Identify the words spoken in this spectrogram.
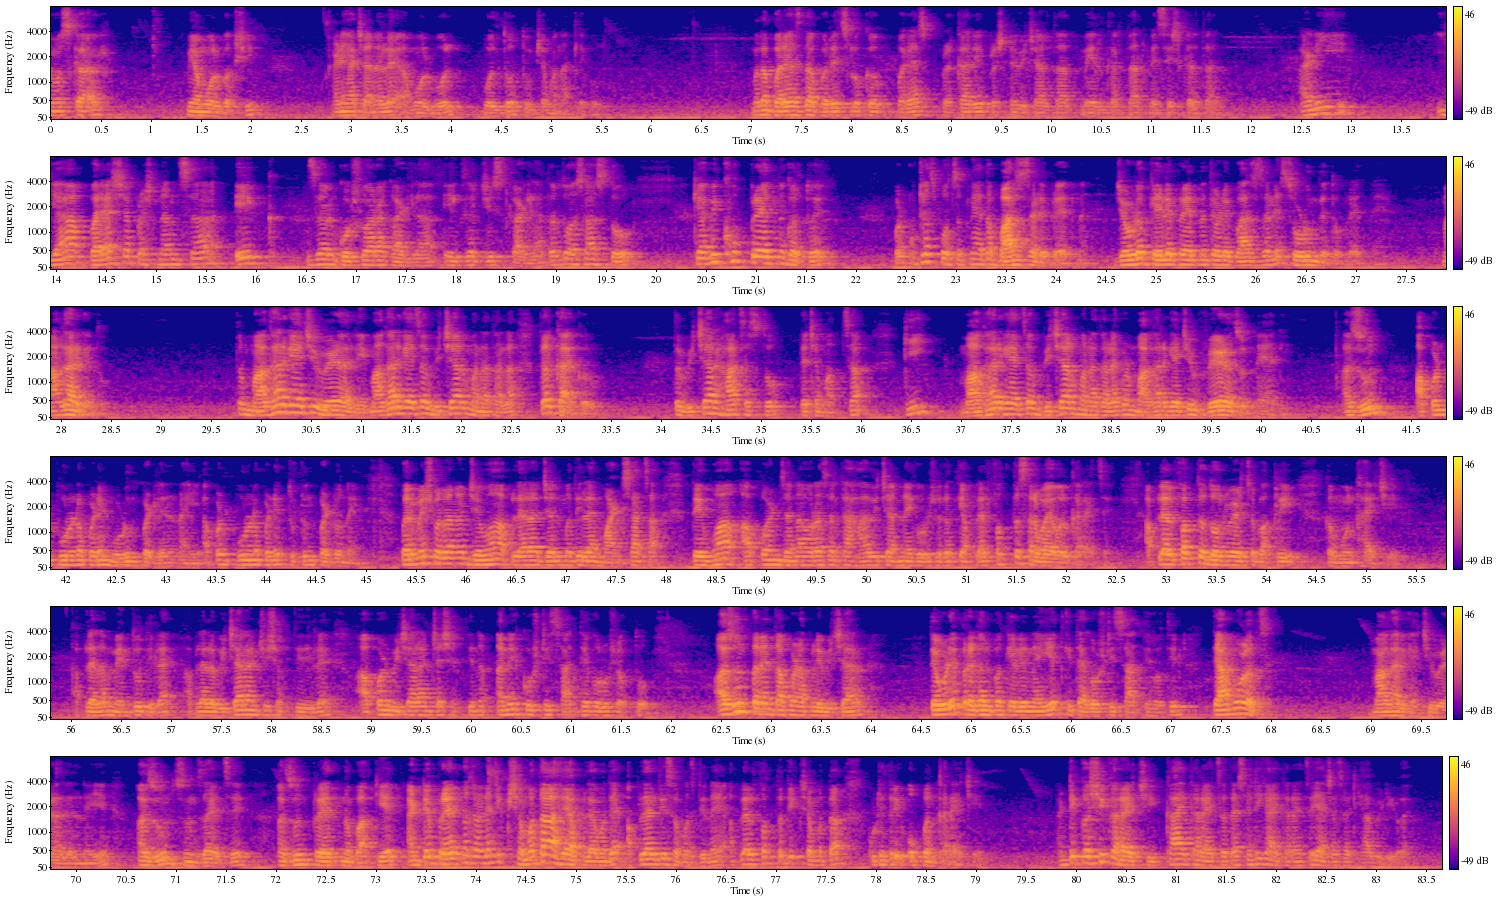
नमस्कार मी अमोल बक्षी आणि हा चॅनल आहे अमोल बोल बोलतो तुमच्या मनातले बोल. मला बऱ्याचदा बरेच लोक बऱ्याच प्रकारे प्रश्न विचारतात मेल करतात मेसेज करतात. आणि या बऱ्याचशा प्रश्नांचा एक जर गोशवारा काढला एक जर जिस्ट काढला तर तो असा असतो की आम्ही खूप प्रयत्न करतोय पण कुठंच पोचत नाही. आता बास झाले प्रयत्न. जेवढं केले प्रयत्न तेवढे बास झाले सोडून देतो प्रयत्न. माघार घेतो. तर माघार घ्यायची वेळ आली माघार घ्यायचा विचार मनात आला तर काय करू? तर विचार हाच असतो त्याच्या मागचा की माघार घ्यायचा विचार मनात आला पण माघार घ्यायची वेळ अजून नाही आली. अजून आपण पूर्णपणे मोडून पडलेलं नाही आपण पूर्णपणे तुटून पडलो नाही. परमेश्वरानं जेव्हा आपल्याला जन्म दिलाय माणसाचा तेव्हा आपण जनावरासारखा हा विचार नाही करू शकत की आपल्याला फक्त सर्वायवल करायचं आहे आपल्याला फक्त दोन वेळचं भाकरी कमवून खायची आहे. आपल्याला मेंदू दिलाय आपल्याला विचारांची शक्ती दिलाय आपण विचारांच्या शक्तीनं अनेक गोष्टी साध्य करू शकतो. अजूनपर्यंत आपण आपले विचार तेवढे प्रगल्भ केले नाहीयेत की त्या गोष्टी साध्य होतील. त्यामुळंच माघार घ्यायची वेळ आलेली नाहीये. अजून झुंजायचे अजून प्रयत्न बाकी आहेत. आणि ते प्रयत्न करण्याची क्षमता आहे आपल्यामध्ये आपल्याला ती समजली नाही. आपल्याला फक्त ती क्षमता कुठेतरी ओपन करायची आहे. आणि ती कशी करायची काय करायचं त्यासाठी काय करायचं याच्यासाठी हा व्हिडिओ आहे.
